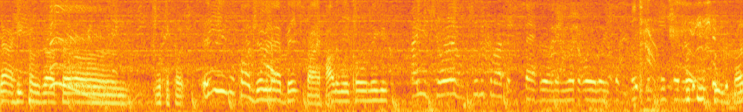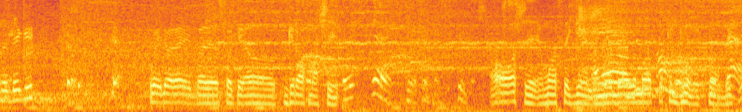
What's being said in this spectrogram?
Nah, he comes out to, um, what the fuck? Is he even called Juggernaut Bitch by Hollywood Cole, nigga? Are you sure? Should he come out the fat girl and then you went to oil or something? Bitch, bitch, bitch, bitch. Butter, nigga. Wait, no, hey, but it's fucking, uh, get off my shit. Yeah. yeah, yeah. Oh shit, and once again, a member of the motherfucking Bullet Club, nigga.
